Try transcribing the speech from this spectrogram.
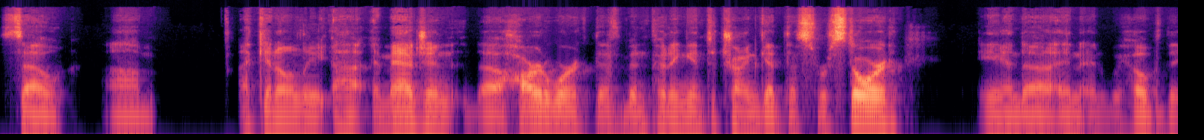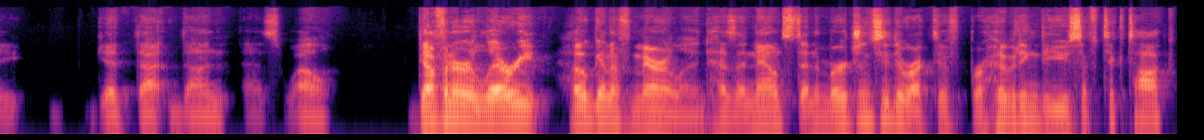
So, um, I can only uh, imagine the hard work they've been putting in to try and get this restored. and uh, and and we hope they get that done as well. Governor Larry Hogan of Maryland has announced an emergency directive prohibiting the use of TikTok,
